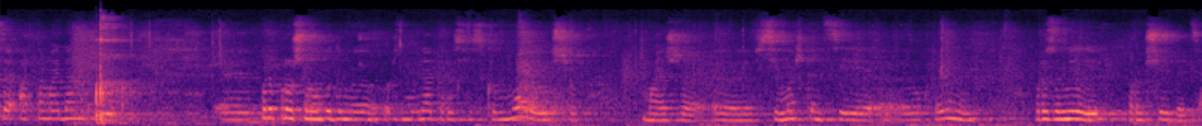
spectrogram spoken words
е, організацію Автомайдан Київ. Е, Перепрошую, ми будемо розмовляти російською мовою, щоб майже е, всі мешканці е, України розуміли, про що йдеться.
